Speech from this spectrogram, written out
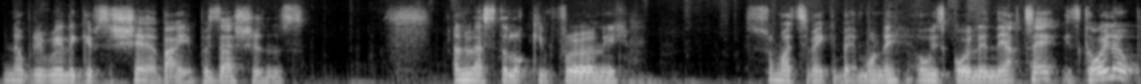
nobody really gives a shit about your possessions. Unless they're looking for any somewhere to make a bit of money. Oh, he's going in the attic. It's going up.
